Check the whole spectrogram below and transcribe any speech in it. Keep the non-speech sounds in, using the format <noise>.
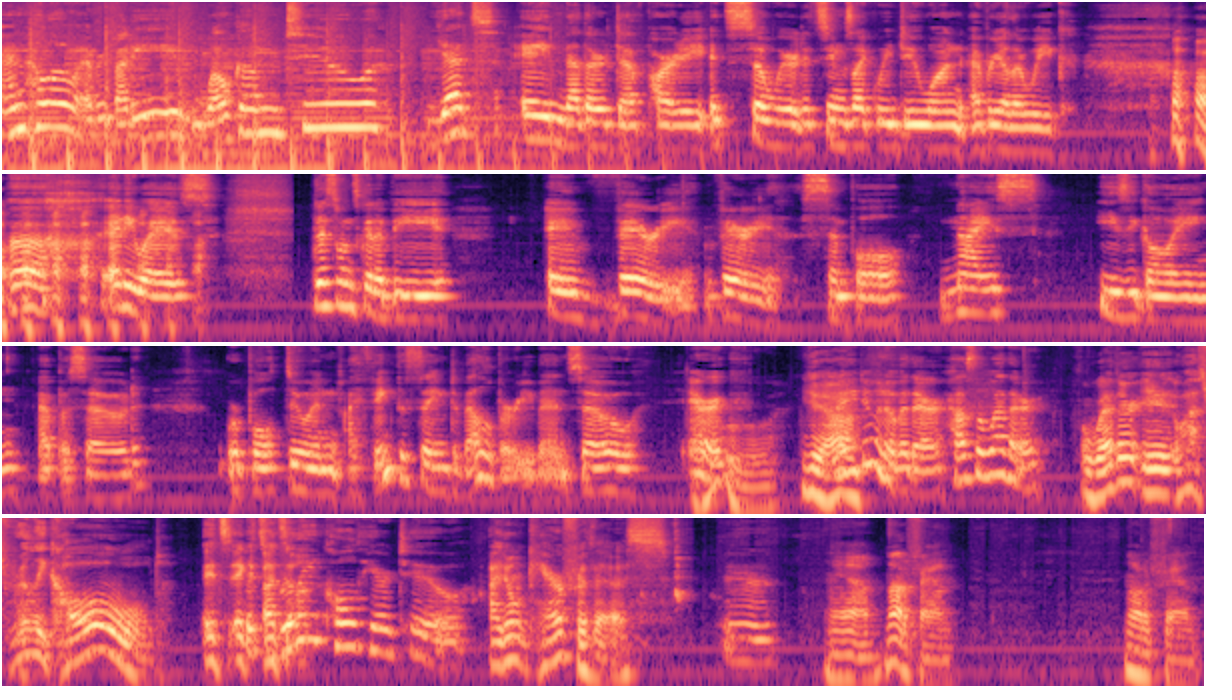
And hello, everybody. Welcome to yet another dev party. It's so weird. It seems like we do one every other week. <laughs> Ugh. Anyways, this one's going to be a very, very simple, nice, easygoing episode. We're both doing, I think, the same developer even. So, Eric, Ooh. how Yeah. you doing over there? How's the weather? Weather is. Well, it's really cold. It's. It's it's- really cold here too. I don't care for this. Yeah. Yeah, not a fan. Not a fan.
